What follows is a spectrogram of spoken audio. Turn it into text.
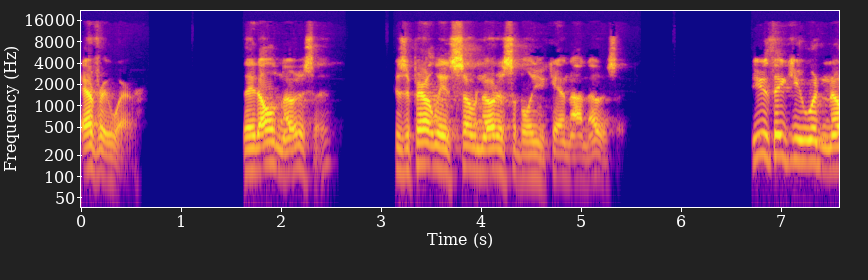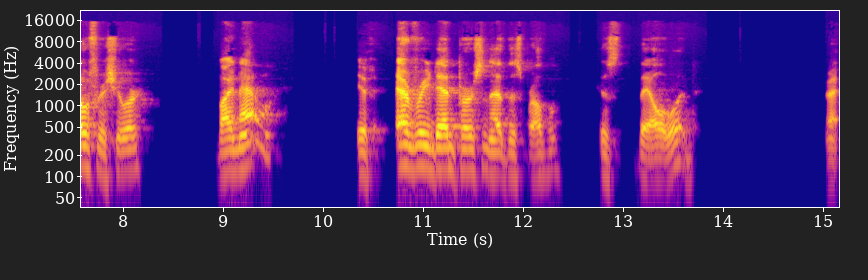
everywhere, they'd all notice it. Because apparently it's so noticeable you cannot notice it. Do you think you wouldn't know for sure by now every dead person had this problem? Because they all would. Right.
